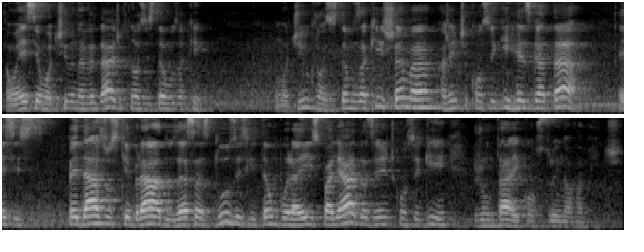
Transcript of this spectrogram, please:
Então esse é o motivo, na verdade, que nós estamos aqui. O motivo que nós estamos aqui chama a gente conseguir resgatar esses pedaços quebrados, essas luzes que estão por aí espalhadas, a gente conseguir juntar e construir novamente.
